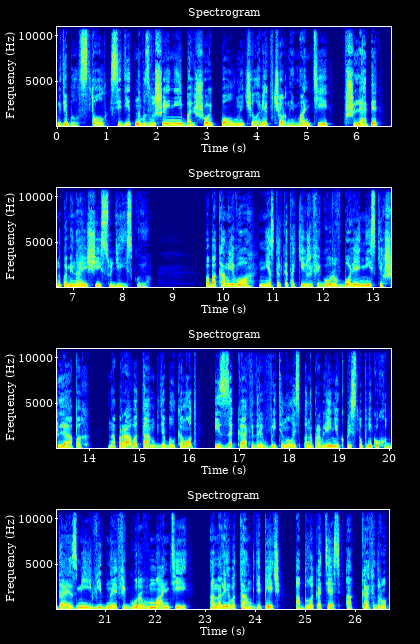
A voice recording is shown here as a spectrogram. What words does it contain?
где был стол, сидит на возвышении большой полный человек в черной мантии, в шляпе, напоминающей судейскую. По бокам его несколько таких же фигур в более низких шляпах, Направо, там, где был комод, из-за кафедры вытянулась по направлению к преступнику худая змеевидная фигура в мантии, а налево, там, где печь, облокотясь о кафедру,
